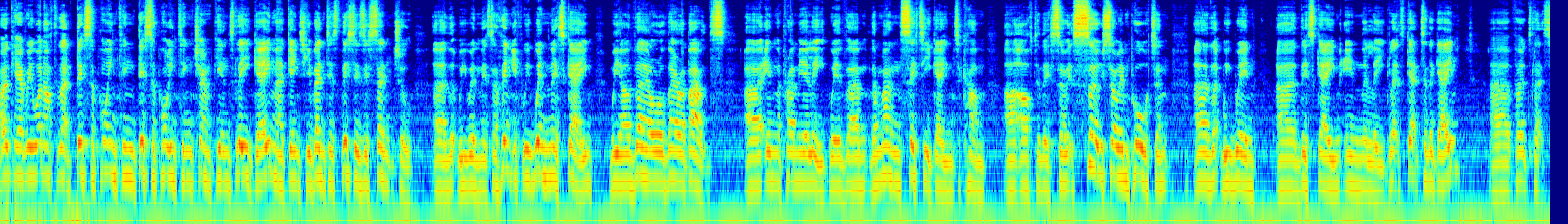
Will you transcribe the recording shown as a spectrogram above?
Okay, everyone, after that disappointing, disappointing Champions League game against Juventus, this is essential uh, that we win this. I think if we win this game, we are there or thereabouts uh, in the Premier League with um, the Man City game to come uh, after this. So it's so, so important uh, that we win uh, this game in the league. Let's get to the game. Uh, folks, let's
